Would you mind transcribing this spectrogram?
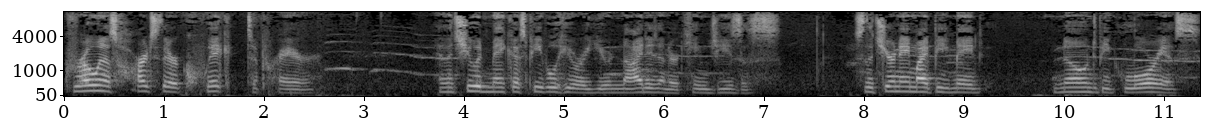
grow in us hearts that are quick to prayer. And that you would make us people who are united under King Jesus. So that your name might be made known to be glorious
